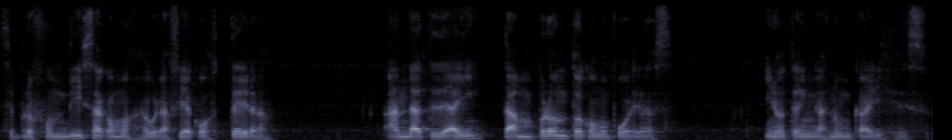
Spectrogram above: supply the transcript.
Se profundiza como geografía costera. Andate de ahí tan pronto como puedas y no tengas nunca hijes.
